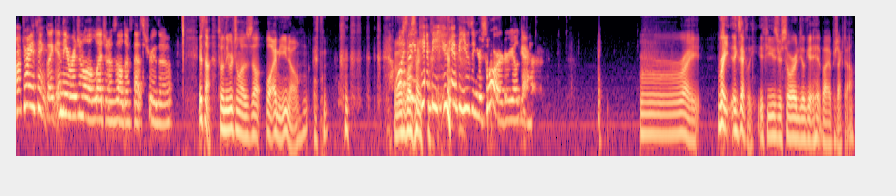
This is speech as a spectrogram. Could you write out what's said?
I'm trying to think, like in the original Legend of Zelda, if that's true though. It's not. So in the original Zelda, well, I mean, you know. well, I you can't be you can't be using your sword or you'll get hurt. Right. Right. Exactly. If you use your sword, you'll get hit by a projectile.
